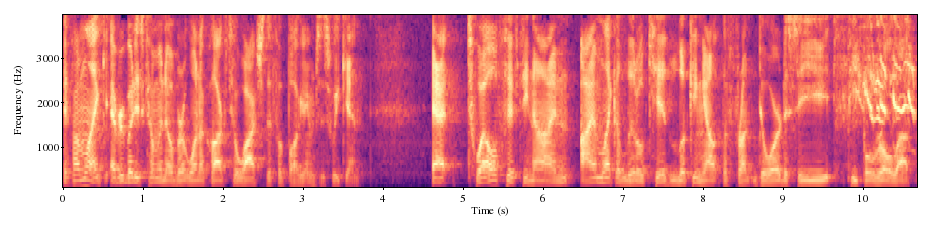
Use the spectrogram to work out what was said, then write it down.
if I'm like everybody's coming over at one o'clock to watch the football games this weekend. At twelve fifty nine, I'm like a little kid looking out the front door to see people roll up.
